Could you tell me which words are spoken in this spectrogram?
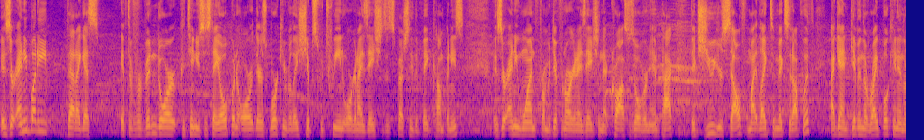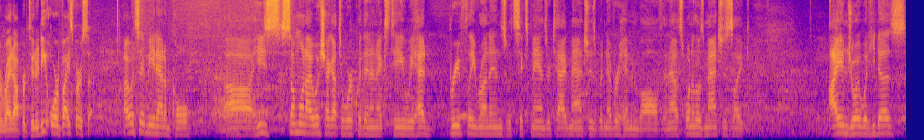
is there anybody that I guess if the Forbidden Door continues to stay open or there's working relationships between organizations, especially the big companies, is there anyone from a different organization that crosses over an impact that you yourself might like to mix it up with? Again, given the right booking and the right opportunity, or vice versa? I would say me and Adam Cole. Uh, he's someone I wish I got to work with in NXT. We had briefly run-ins with six mans or tag matches, but never him involved. And now it's one of those matches like I enjoy what he does,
